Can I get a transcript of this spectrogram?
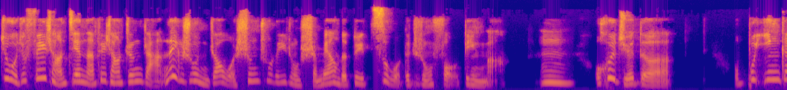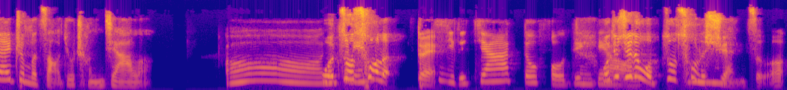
就我就非常艰难，非常挣扎。那个时候你知道我生出了一种什么样的对自我的这种否定吗？嗯，我会觉得我不应该这么早就成家了。哦，我做错了，对自己的家都否定掉，我就觉得我做错了选择。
